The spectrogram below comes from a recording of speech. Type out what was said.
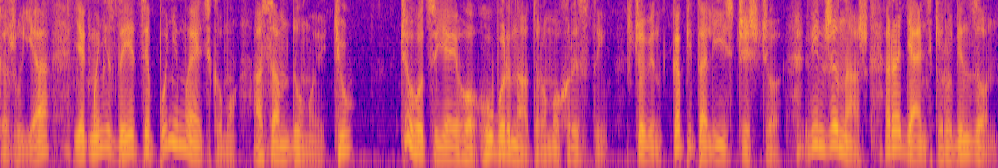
кажу я, як мені здається, по-німецькому, а сам думаю, тю, чого це я його губернатором охрестив? Що він капіталіст чи що? Він же наш, радянський Робінзон.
